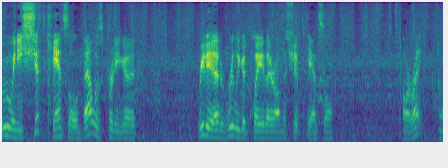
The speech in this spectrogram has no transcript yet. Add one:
Ooh, and he shift canceled. That was pretty good. Rita had a really good play there on this shift cancel. Alright. Um,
